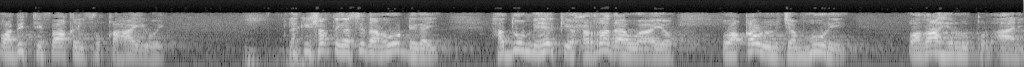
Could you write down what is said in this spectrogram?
waa biitifaaqi اfuqahaa'i wey laakiin shardiga sidan uu dhigay hadduu meherkii xorada waayo waa qowl اjamhuuri wa daahiru اqur'aani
